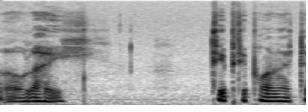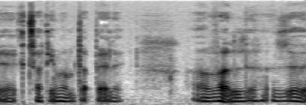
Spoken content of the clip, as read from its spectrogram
לא. אולי טיפ-טיפונת אה, קצת עם המטפלת, אבל זה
